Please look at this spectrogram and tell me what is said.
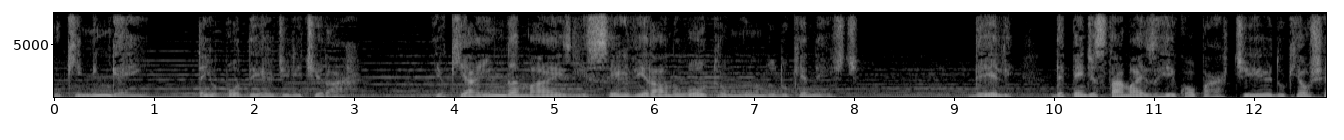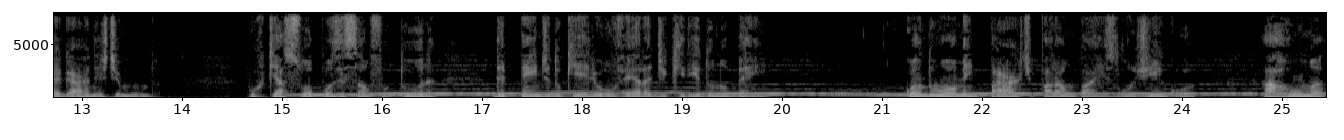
o que ninguém tem o poder de lhe tirar, e o que ainda mais lhe servirá no outro mundo do que neste. Dele depende estar mais rico ao partir do que ao chegar neste mundo, porque a sua posição futura depende do que ele houver adquirido no bem. Quando um homem parte para um país longínquo, arruma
